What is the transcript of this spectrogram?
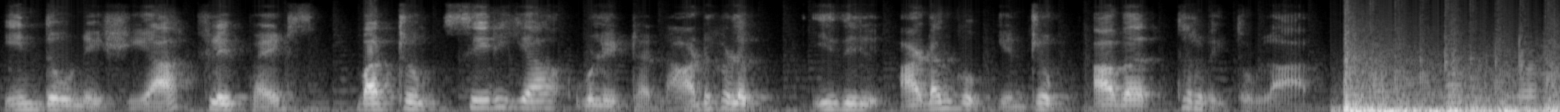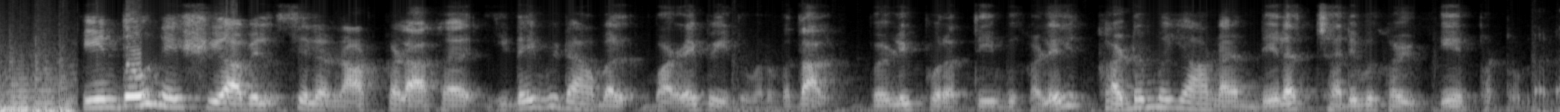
இந்தோனேஷியா பிலிப்பைன்ஸ் மற்றும் சிரியா உள்ளிட்ட நாடுகளும் இதில் அடங்கும் என்றும் அவர் தெரிவித்துள்ளார். இந்தோனேஷியாவில் சில நாட்களாக இடைவிடாமல் மழை பெய்து வருவதால் வெளிப்புற தீவுகளில் கடுமையான நிலச்சரிவுகள் ஏற்பட்டுள்ளன.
